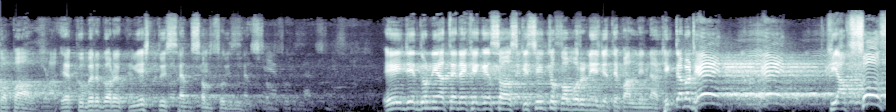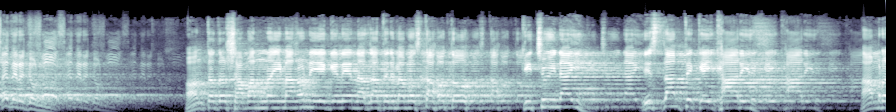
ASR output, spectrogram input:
কপাল। ঘরে কুয়েস তুই স্যামসাং এই যে দুনিয়াতে রেখে গেছস, কিছুই তো কবরে নিয়ে যেতে পারলি না। ঠিক না ঠিক? কি আফসোস এদের জন্য? অন্তত সামান্য ইমানও নিয়ে গেলে নাজাতের ব্যবস্থা হতো। কিছুই নাই। ইসলাম খারিজ। আমরা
